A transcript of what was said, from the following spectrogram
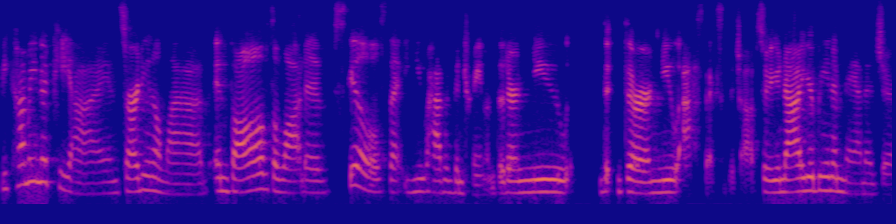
becoming a PI and starting a lab involves a lot of skills that you haven't been trained on that are new. th- There are new aspects of the job. So you now you're being a manager.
